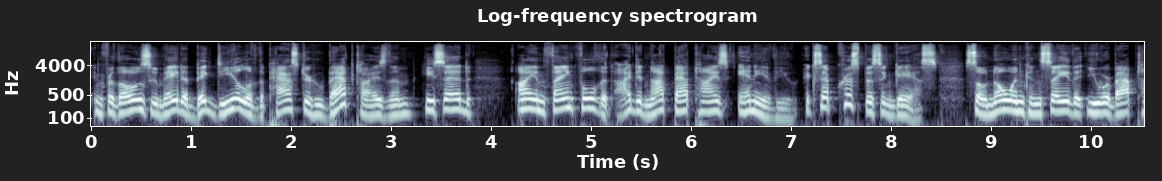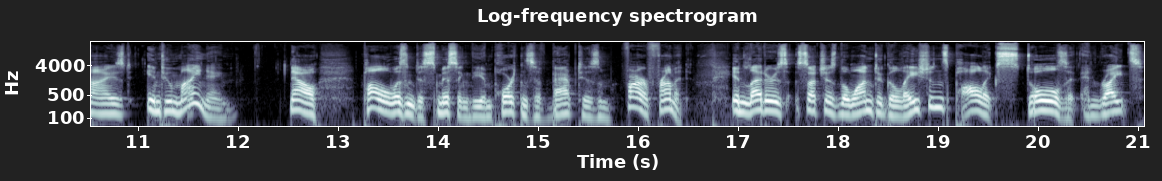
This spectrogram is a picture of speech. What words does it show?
And for those who made a big deal of the pastor who baptized them, he said, I am thankful that I did not baptize any of you except Crispus and Gaius, so no one can say that you were baptized into my name. Now, Paul wasn't dismissing the importance of baptism, far from it. In letters such as the one to Galatians, Paul extols it and writes,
